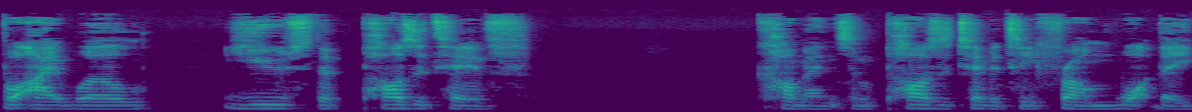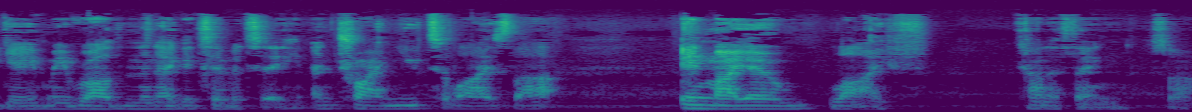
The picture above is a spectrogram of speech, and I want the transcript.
but I will use the positive comments and positivity from what they gave me rather than the negativity and try and utilize that in my own life kind of thing. So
